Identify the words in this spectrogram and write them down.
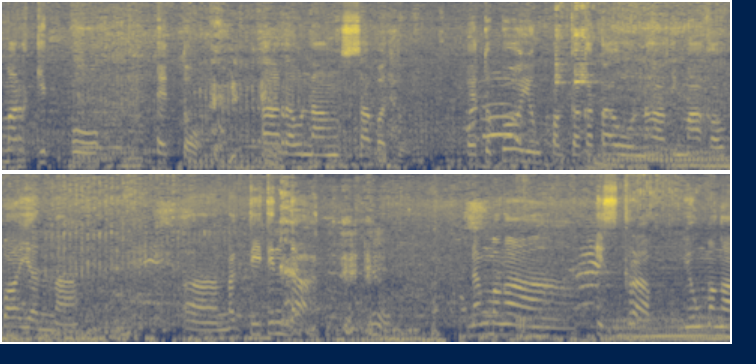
market po ito araw ng Sabado. Ito po yung pagkakataon ng ating mga kaubayan na ah, nagtitinda ng mga scrap yung mga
